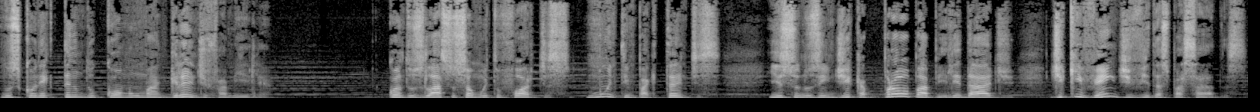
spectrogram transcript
nos conectando como uma grande família. Quando os laços são muito fortes, muito impactantes, isso nos indica a probabilidade de que vem de vidas passadas.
